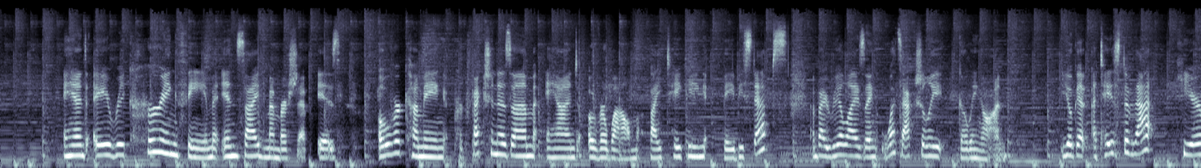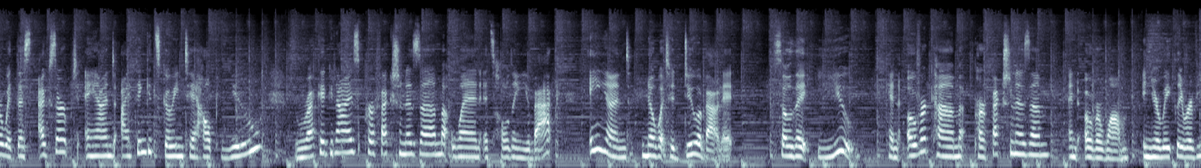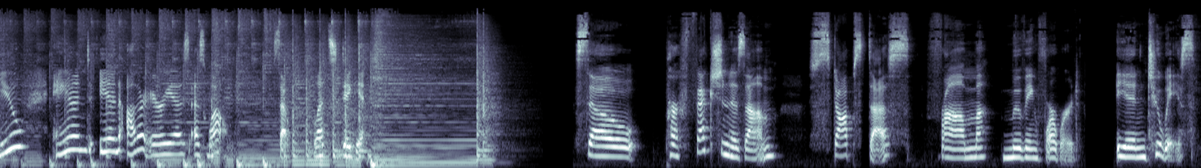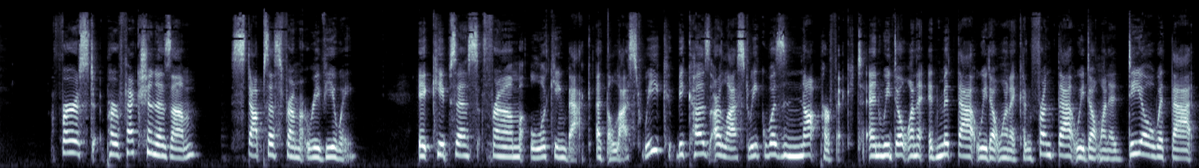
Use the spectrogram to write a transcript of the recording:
And a recurring theme inside membership is overcoming perfectionism and overwhelm by taking baby steps and by realizing what's actually going on. You'll get a taste of that here with this excerpt, and I think it's going to help you recognize perfectionism when it's holding you back and know what to do about it so that you can overcome perfectionism and overwhelm in your weekly review and in other areas as well. So let's dig in. So, perfectionism stops us from moving forward in two ways. First, perfectionism stops us from reviewing. It keeps us from looking back at the last week because our last week was not perfect. And we don't want to admit that. We don't want to confront that. We don't want to deal with that.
